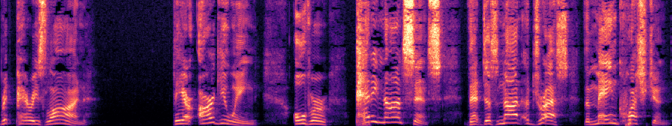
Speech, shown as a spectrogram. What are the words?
Rick Perry's lawn. They are arguing over petty nonsense that does not address the main question.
